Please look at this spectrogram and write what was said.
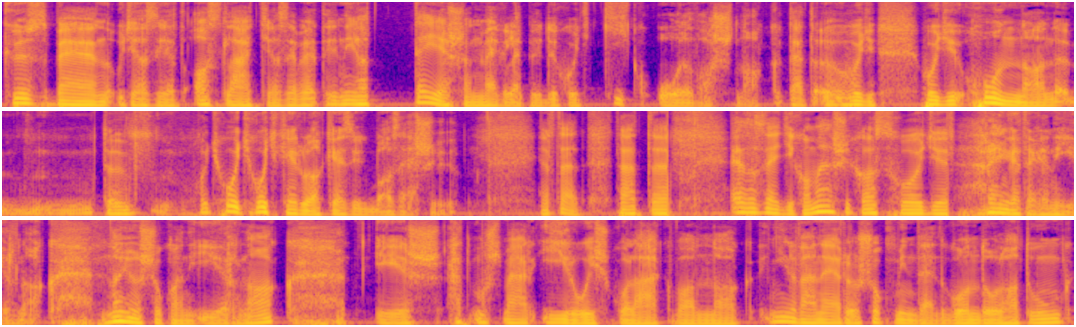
Közben ugye azért azt látja az ember, néha teljesen meglepődök, hogy kik olvasnak. Tehát, hogy, hogy honnan, hogy, hogy hogy kerül a kezükbe az eső. Érted? Tehát ez az egyik. A másik az, hogy rengetegen írnak. Nagyon sokan írnak, és hát most már íróiskolák vannak. Nyilván erről sok mindent gondolhatunk.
